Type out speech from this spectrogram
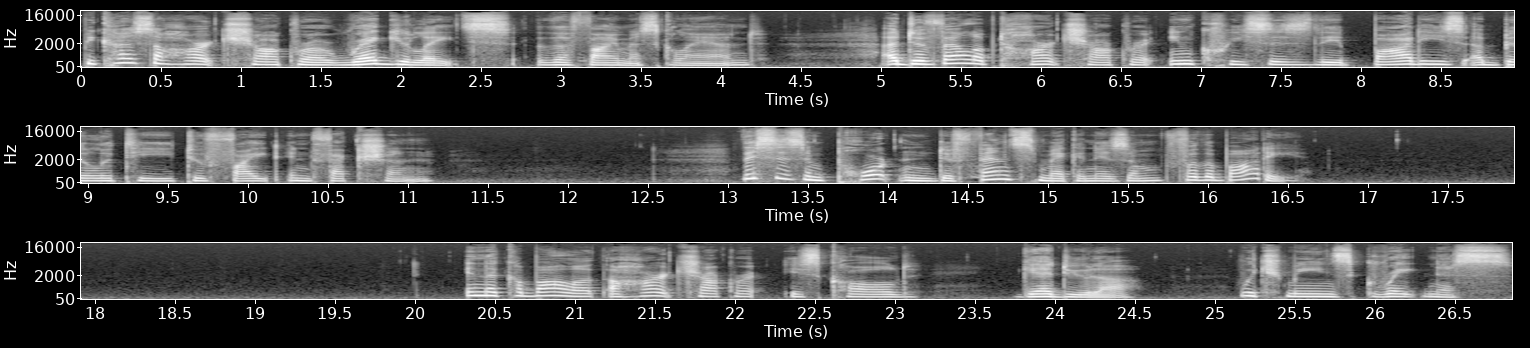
Because the heart chakra regulates the thymus gland, a developed heart chakra increases the body's ability to fight infection. This is important defense mechanism for the body. In the Kabbalah, the heart chakra is called Gedula, which means greatness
